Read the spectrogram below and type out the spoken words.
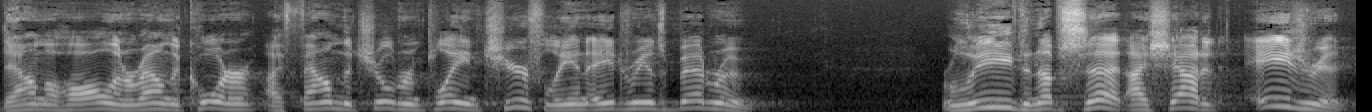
Down the hall and around the corner, I found the children playing cheerfully in Adrian's bedroom. Relieved and upset, I shouted, Adrian,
